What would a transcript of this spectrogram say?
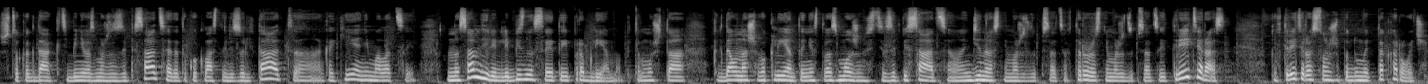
что когда к тебе невозможно записаться, это такой классный результат, э, какие они молодцы. Но на самом деле для бизнеса это и проблема, потому что когда у нашего клиента нет возможности записаться, он один раз не может записаться, второй раз не может записаться и третий раз, то в третий раз он же подумает, так короче,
